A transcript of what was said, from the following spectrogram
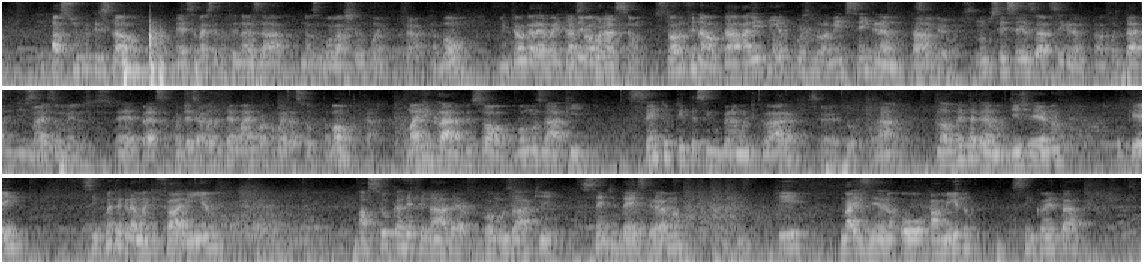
Açúcar cristal. Essa vai ser para finalizar nossa bolacha champanhe. Tá. Tá bom? Então, galera, vai entrar A só, decoração. só no final, tá? Ali tem aproximadamente 100 gramas, tá? 100 gramas. Não precisa ser exato 100 gramas, tá? A quantidade de Mais ou menos isso. É, Pra essa Às vezes você quantidade. pode até mais, coloca mais açúcar, tá bom? Tá. Mais de clara, pessoal, vamos usar aqui 135 gramas de clara, Certo. tá? 90 gramas de gema, ok? 50 gramas de farinha, açúcar refinado, é, vamos usar aqui 110 gramas e maisena ou amido, 50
